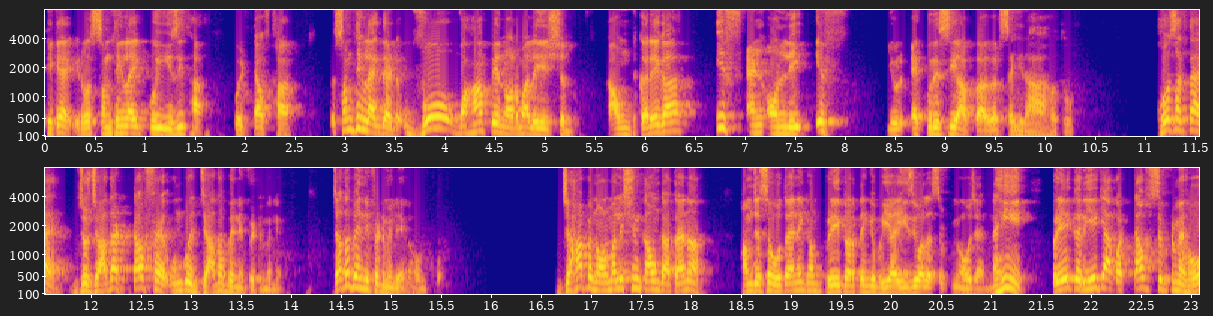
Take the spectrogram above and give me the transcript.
ठीक है? इट वॉज़ समथिंग लाइक कोई इजी था, कोई टफ था समथिंग लाइक दैट वो वहाँ पे नॉर्मलाइजेशन काउंट करेगा if and only if your accuracy आपका अगर सही रहा हो तो। हो सकता है जो ज़्यादा टफ है, उनको ज़्यादा बेनिफिट मिले। ज़्यादा बेनिफिट मिलेगा उनको। जहाँ पे नॉर्मलाइजेशन काउंट आता है ना, हम जैसे होता है ना कि हम प्रे करते हैं कि भैया इजी वाला शिफ्ट में हो जाए। नहीं प्रे करिए कि आपका टफ शिफ्ट में हो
